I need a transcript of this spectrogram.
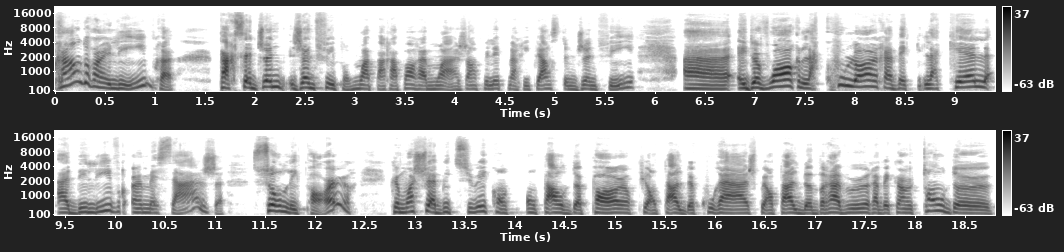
prendre un livre par cette jeune, jeune fille, pour moi, par rapport à moi, Jean-Philippe Marie-Pierre, c'est une jeune fille, euh, et de voir la couleur avec laquelle elle délivre un message sur les peurs, que moi, je suis habituée qu'on on parle de peur, puis on parle de courage, puis on parle de bravure avec un ton de,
